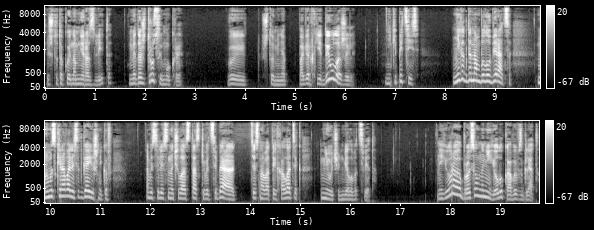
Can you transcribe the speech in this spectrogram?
И что такое на мне разлито? У меня даже трусы мокрые. Вы что, меня поверх еды уложили?» «Не кипятись. Некогда нам было убираться. Мы маскировались от гаишников». Василиса начала стаскивать себя тесноватый халатик не очень белого цвета. Юра бросил на нее лукавый взгляд.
